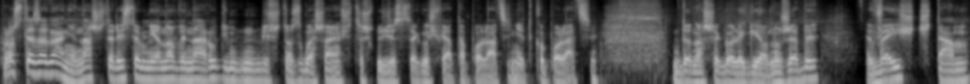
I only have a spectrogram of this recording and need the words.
Proste zadanie. Nasz 400-milionowy naród, i zresztą zgłaszają się też ludzie z tego świata, Polacy, nie tylko Polacy, do naszego Legionu, żeby wejść tam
